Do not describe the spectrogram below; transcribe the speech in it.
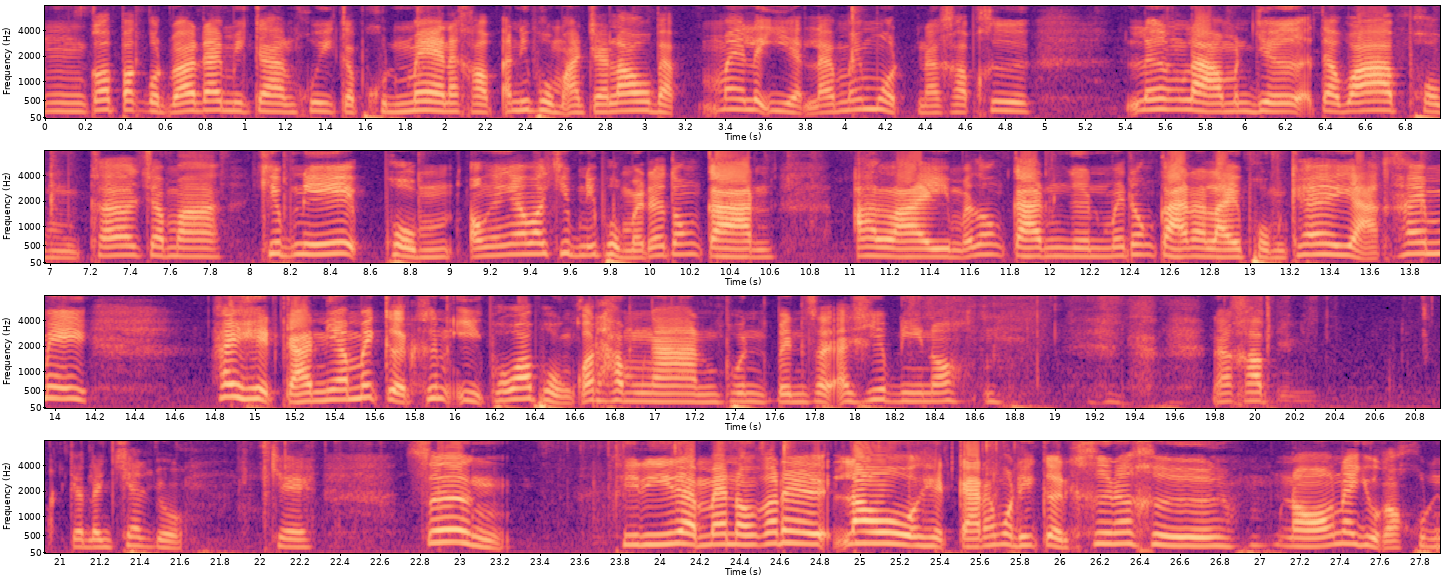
อืมก็ปรากฏว่าได้มีการคุยกับคุณแม่นะครับ อันนี้ผมอาจจะเล่าแบบไม่ละเอียดและไม่หมดนะครับ คือเรื่องราวมันเยอะ แต่ว่าผมก็จะมาคลิปนี้ผมเอาง่ายๆว่าคลิปนี้ผมไม่ได้ต้องการอะไรไม่ต้องการเงินไม่ต้องการอะไร ผมแค่อยากให้ไม่ให้เหตุการณ์เนี้ยไม่เกิดขึ้นอีก เพราะว่าผมก็ทำงานเป็นอาชีพนี้เนาะนะครับ กำลังเครียดอยู่โอเค ซึ่งทีนี้เนี่ยแม่น้องก็ได้เล่าเหตุการณ์ทั้งหมดที่เกิดขึ้นก็คือ น้องเนี่ยอยู่กับคุณ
